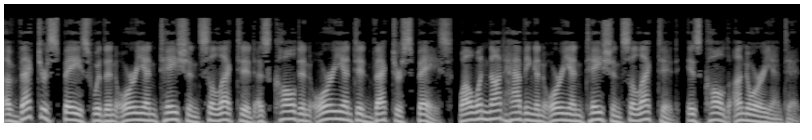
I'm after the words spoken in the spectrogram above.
A vector space with an orientation selected is called an oriented vector space, while one not having an orientation selected, is called unoriented.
